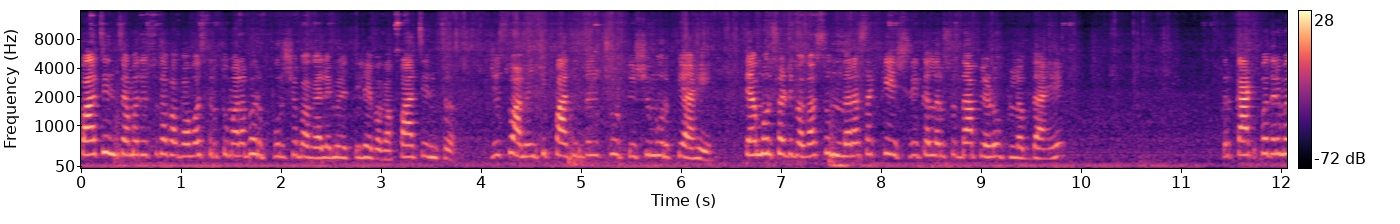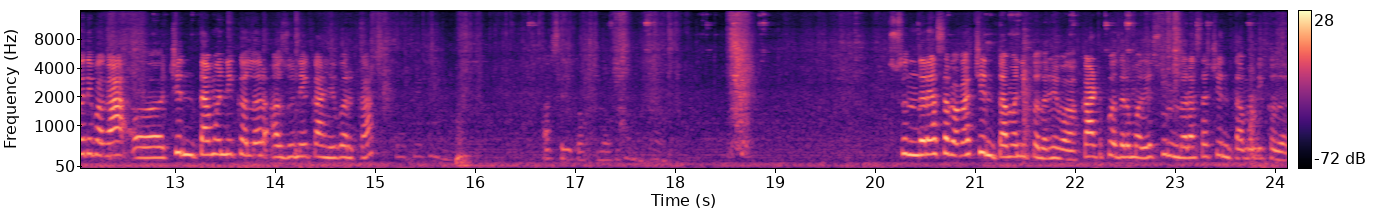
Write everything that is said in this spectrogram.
पाच इंचामध्ये सुद्धा बघा वस्त्र तुम्हाला भरपूरशे बघायला मिळतील. हे बघा पाच इंच. जी स्वामींची पाच इंचाची छोटीशी मूर्ती आहे त्या मूर्तीसाठी बघा सुंदर असा केशरी कलर सुद्धा आपल्याकडे उपलब्ध आहे. तर काठपदरीमध्ये बघा चिंतामणी कलर अजून एक आहे बरं का. असेल का सुंदर असा बघा चिंतामणी कलर हे बघा. काठपदरमध्ये सुंदर असा चिंतामणी कलर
